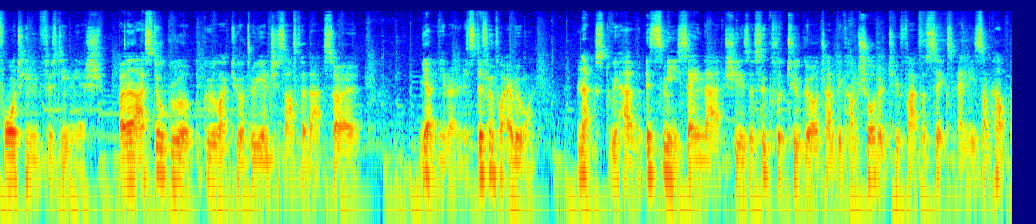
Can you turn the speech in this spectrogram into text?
14, 15-ish. But then I still grew up, grew like two or three inches after that. So yeah, you know, it's different for everyone. Next, we have It's Me saying that she is a 6 foot 2 girl trying to become shorter to 5 foot 6 and needs some help.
